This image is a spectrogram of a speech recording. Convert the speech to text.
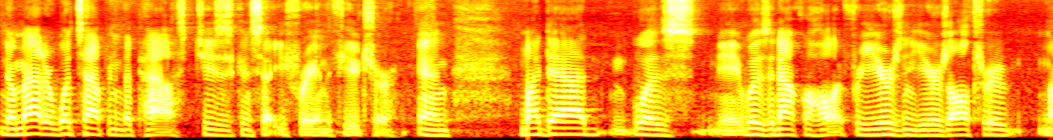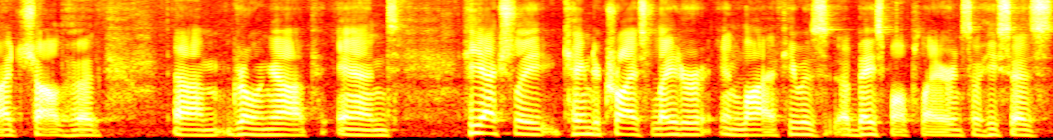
no matter what's happened in the past, Jesus can set you free in the future. And my dad was, was an alcoholic for years and years, all through my childhood, um, growing up. And he actually came to Christ later in life. He was a baseball player, and so he says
